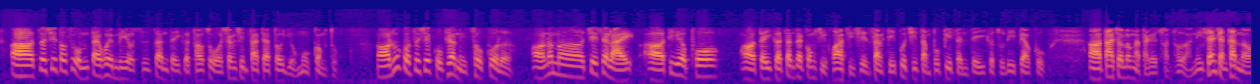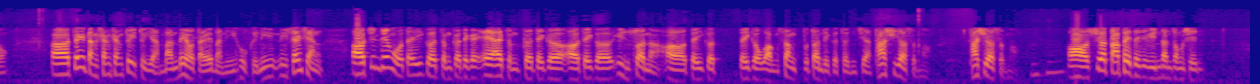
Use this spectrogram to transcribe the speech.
啊，这些都是我们带会没有实战的一个操作，我相信大家都有目共睹。啊，如果这些股票你错过了，啊，那么接下来啊，第二波啊的一个站在恭喜花旗线上，底部起涨不必等的一个主力标股，啊，大家弄啊，大家传后啊，你想想看哦，啊，这一档相相对对呀，满背后大家满年富贵，你你想想啊，今天我的一个整个这个 AI 整个这个啊这个运算呢，啊的一个的一个往上不断的一个增加，它需要什么？它需要什么？哦，需要搭配的一个云端中心，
